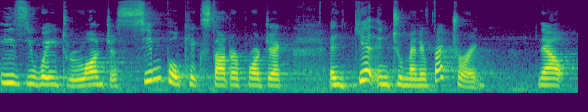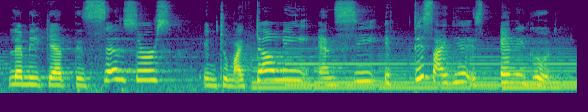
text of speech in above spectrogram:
easy way to launch a simple Kickstarter project and get into manufacturing. Now, let me get these sensors into my dummy and see if this idea is any good.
